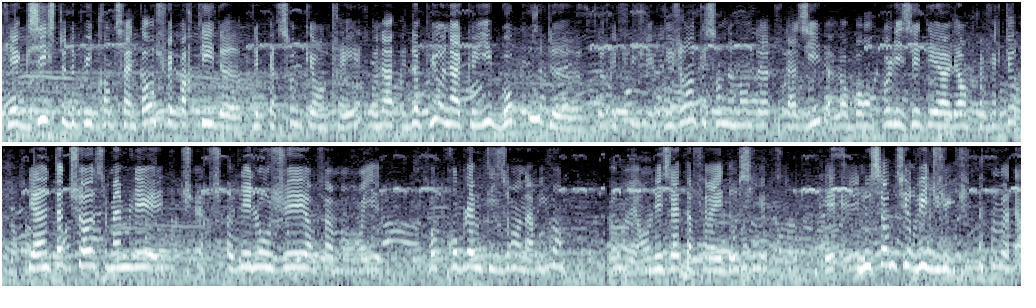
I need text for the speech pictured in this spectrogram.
qui existe depuis 35 ans. Je fais partie de- des personnes qui ont créé. Depuis, on a accueilli beaucoup de, réfugiés, des gens qui sont demandeurs d'asile. Alors bon, on peut les aider à aller en préfecture. Il y a un tas de choses, même les, les loger, enfin bon, vous voyez, le problème qu'ils ont en arrivant. On les aide à faire les dossiers. Et, nous sommes sur juifs. voilà.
